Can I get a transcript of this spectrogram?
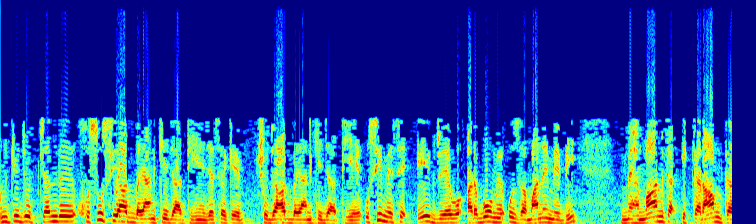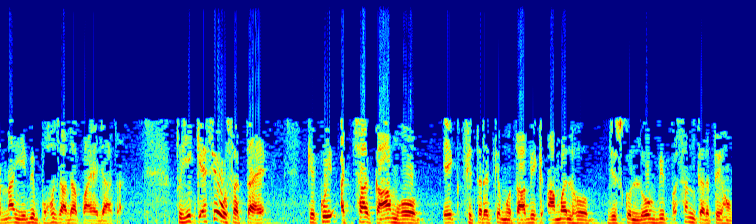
ان کی جو چند خصوصیات بیان کی جاتی ہیں، جیسے کہ شجاعت بیان کی جاتی ہے، اسی میں سے ایک جو ہے وہ عربوں میں، اس زمانے میں بھی مہمان کا اکرام کرنا یہ بھی بہت زیادہ پایا جاتا ہے۔ تو یہ کیسے ہو سکتا ہے کہ کوئی اچھا کام ہو، ایک فطرت کے مطابق عمل ہو، جس کو لوگ بھی پسند کرتے ہوں،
